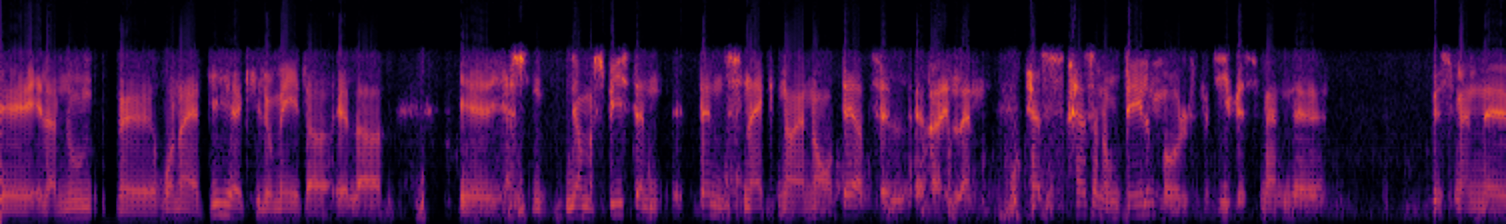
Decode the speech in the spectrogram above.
Øh, eller nu øh, runder jeg de her kilometer. Eller øh, jeg, jeg må spise den, den snack, når jeg når dertil. Eller et eller andet. Has, has så nogle delmål. Fordi hvis man... Øh, hvis man, øh,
